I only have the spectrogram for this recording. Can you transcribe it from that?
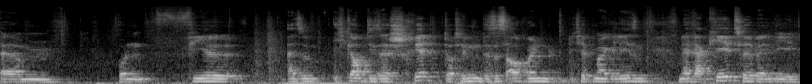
Ähm, und viel, also ich glaube, dieser Schritt dorthin, das ist auch, wenn, ich habe mal gelesen, eine Rakete, wenn die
